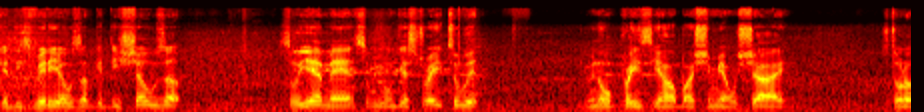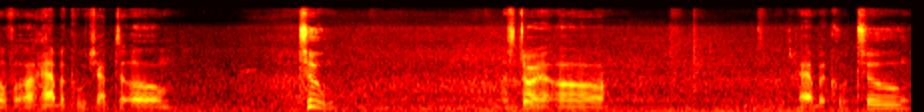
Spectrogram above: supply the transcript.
get these videos up, get these shows up. So yeah, man, so we gonna get straight to it. Giving no praise to Yahweh Shem Shai. Start off uh, Habakkuk chapter um, 2. Let's start at uh, Habakkuk 2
